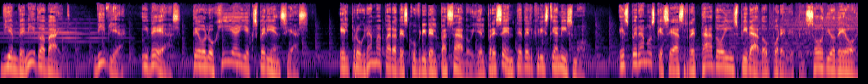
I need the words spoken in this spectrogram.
Bienvenido a Byte Biblia, ideas, teología y experiencias. El programa para descubrir el pasado y el presente del cristianismo. Esperamos que seas retado e inspirado por el episodio de hoy.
